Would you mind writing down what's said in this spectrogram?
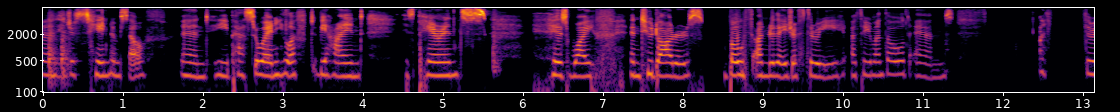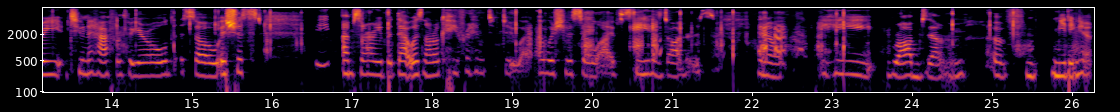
and he just hanged himself and he passed away and he left behind his parents his wife and two daughters both under the age of three a three month old and a three two and a half or three year old so it's just I'm sorry, but that was not okay for him to do. I, I wish he was still alive to see his daughters. You know, he robbed them of meeting him.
